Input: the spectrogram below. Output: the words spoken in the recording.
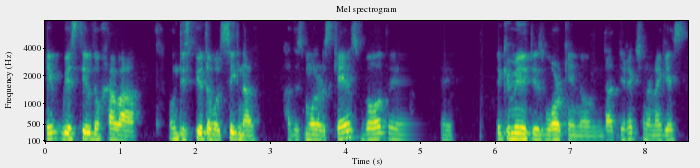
we still don't have a undisputable signal at the smaller scales, but uh, the community is working on that direction, and I guess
